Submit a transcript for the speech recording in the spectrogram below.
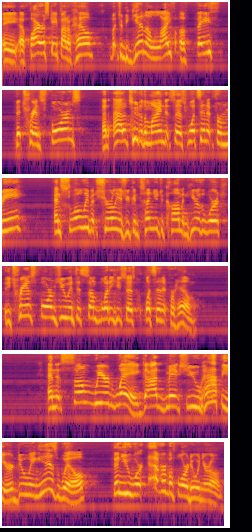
a, a fire escape out of hell, but to begin a life of faith that transforms an attitude of the mind that says, what's in it for me? And slowly but surely, as you continue to come and hear the word, that he transforms you into somebody who says, what's in it for him? And that some weird way, God makes you happier doing his will than you were ever before doing your own.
